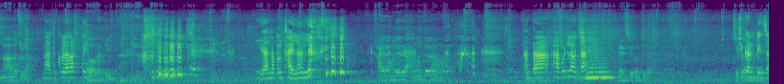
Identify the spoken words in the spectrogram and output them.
नादकुळा. नादकुळा लागते. यांना पण खायला आणलं. खायला म्हणजे आमंत्रण आहे आम्हाला. आता हा कुठला होता? मॅक्सिकन पिझ्झा चिकन पिझ्झा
